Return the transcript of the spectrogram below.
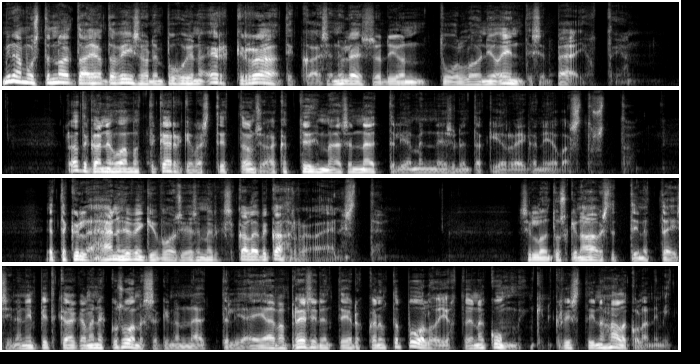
Minä muistan noilta ajalta viisauden puhujana Erkki Raatikaisen yleisradion tuolloin jo entisen pääjohtajan. Raatikainen huomatti kärkevästi, että on se aika tyhmää sen näyttelijän menneisyyden takia Reagania vastustaa että kyllä hän hyvinkin voisi esimerkiksi Kalevi Kahraa äänestää. Silloin tuskin aavistettiin, että ei siinä niin pitkä aika mene, kun Suomessakin on näyttelijä. Ei aivan presidenttiehdokkaan, mutta puoluejohtajana kumminkin. Kristiina Halkola nimittäin.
